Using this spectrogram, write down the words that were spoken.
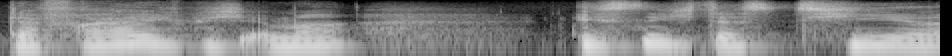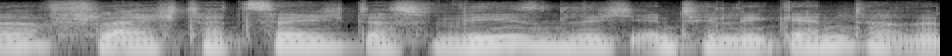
Da frage ich mich immer, ist nicht das Tier vielleicht tatsächlich das wesentlich intelligentere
